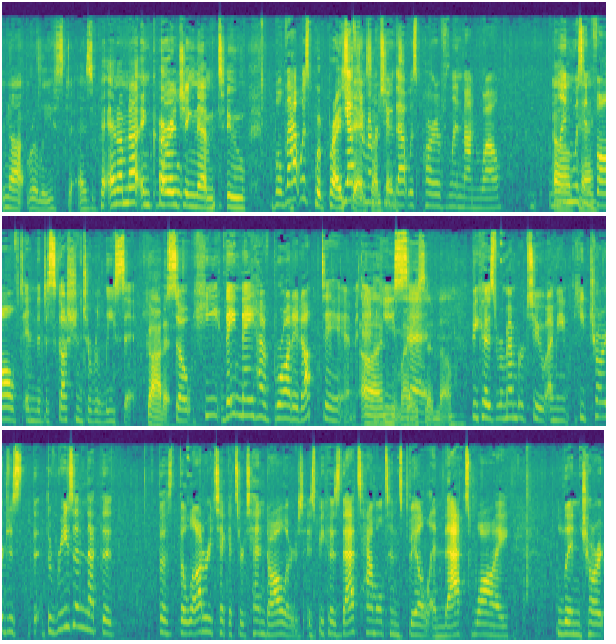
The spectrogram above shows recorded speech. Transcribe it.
not released as a? And I'm not encouraging them to. Well, that was Put price You have to remember too. things. That was part of Lin Manuel. Oh, Lin was involved in the discussion to release it. Got it. So he, they may have brought it up to him, and, Uh, and he, he might said, have said no. Because remember too, I mean, he charges the, the reason that the, the the lottery tickets are ten dollars is because that's Hamilton's bill, and that's why Lin char-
